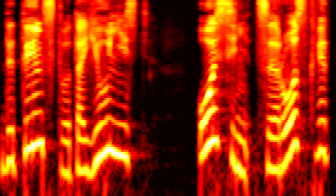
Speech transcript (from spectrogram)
дитинство та юність, осінь це розквіт,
